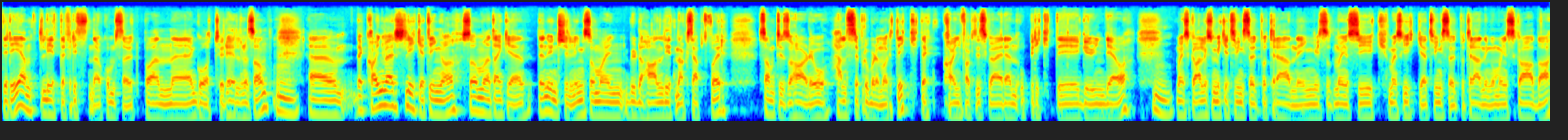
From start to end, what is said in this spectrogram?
ekstremt lite fristende å komme seg ut på en uh, gåtur eller noe sånt. Mm. Det kan være slike ting òg som jeg tenker det er en unnskyldning som man burde ha en liten aksept for. Samtidig så har det jo helseproblematikk. Det kan faktisk være en oppriktig grunn, det òg. Mm. Man skal liksom ikke tvinge seg ut på trening hvis man er syk. Man skal ikke tvinge seg ut på trening om man er skada.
